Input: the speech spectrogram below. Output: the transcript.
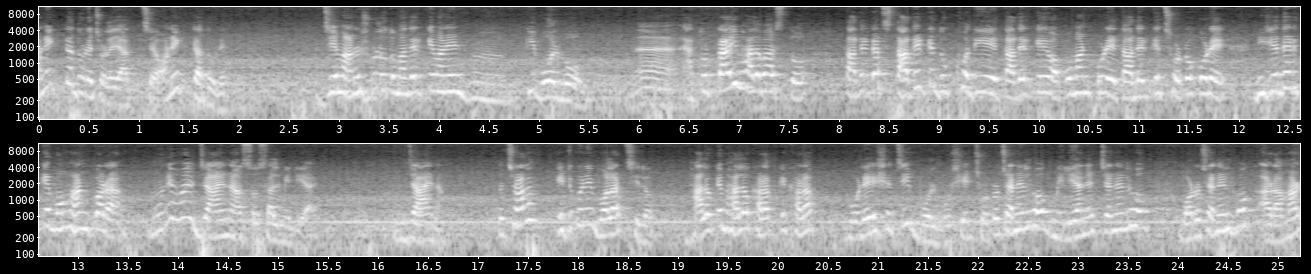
অনেকটা দূরে চলে যাচ্ছে, অনেকটা দূরে। যে মানুষগুলো তোমাদেরকে মানে কি বলব এতটাই ভালোবাসতো, তাদের কাছে, তাদেরকে দুঃখ দিয়ে, তাদেরকে অপমান করে, তাদেরকে ছোট করে, নিজেদেরকে মহান করা, মনে হয় যায় না সোশ্যাল মিডিয়ায় যায় না। তো চলো, এটুকুনি বলার ছিল। ভালোকে ভালো, খারাপকে খারাপ, বলে এসেছি, বলব। সে ছোট চ্যানেল হোক, মিলিয়ানের চ্যানেল হোক, বড় চ্যানেল হোক, আর আমার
